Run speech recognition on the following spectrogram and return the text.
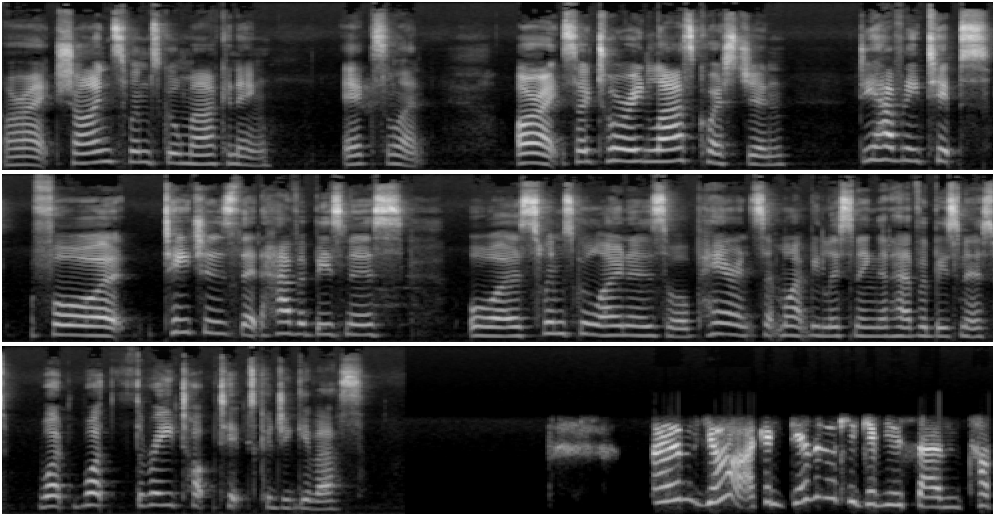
All right, Shine Swim School Marketing. Excellent. All right, so Tori, last question. Do you have any tips for teachers that have a business or swim school owners or parents that might be listening that have a business? What what three top tips could you give us? Um, yeah, I can definitely give you some top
